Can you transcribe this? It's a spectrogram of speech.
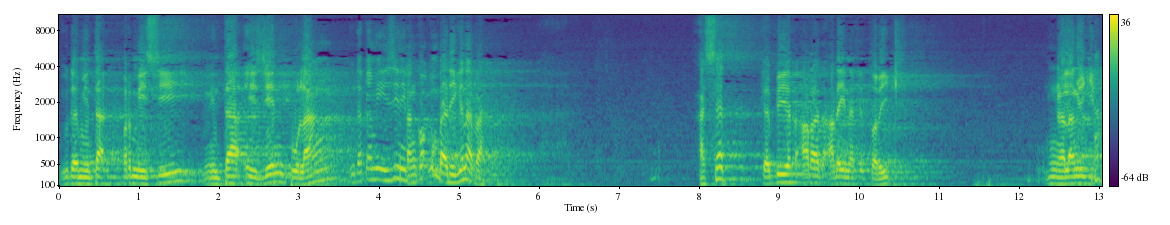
Udah minta permisi minta izin pulang? Udah kami izin. Kok kembali? Kenapa asad kabir arad alaina fi tariq. Menghalangi kita.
